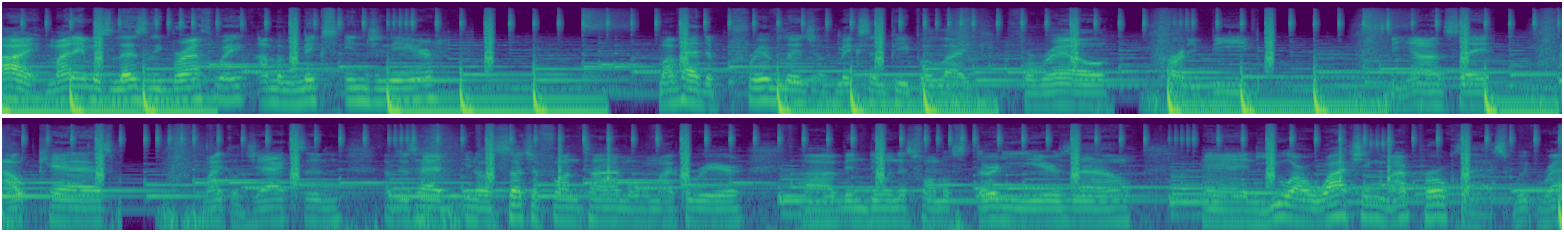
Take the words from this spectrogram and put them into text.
Hi, my name is Leslie Brathwaite. I'm a mix engineer. I've had the privilege of mixing people like Pharrell, Cardi B, Beyonce, Outkast, Michael Jackson. I've just had, you know, such a fun time over my career. Uh, I've been doing this for almost 30 years now, and you are watching my pro class with Rap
